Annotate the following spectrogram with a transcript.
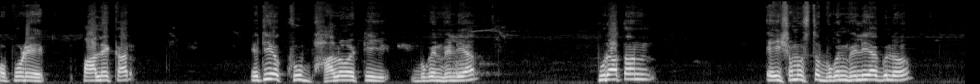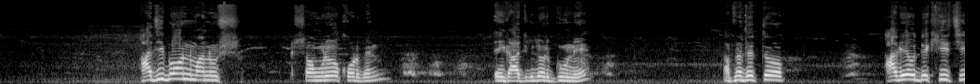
ওপরে পালেকার। এটিও খুব ভালো একটি বুগেনভেলিয়া পুরাতন এই সমস্ত বুগেনভেলিয়াগুলো আজীবন মানুষ সংগ্রহ করবেন এই গাছগুলোর গুণে। আপনাদের তো আগেও দেখিয়েছি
